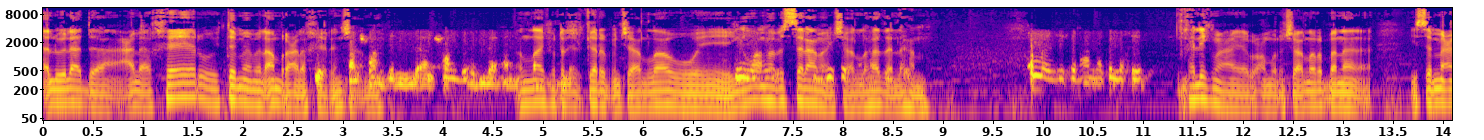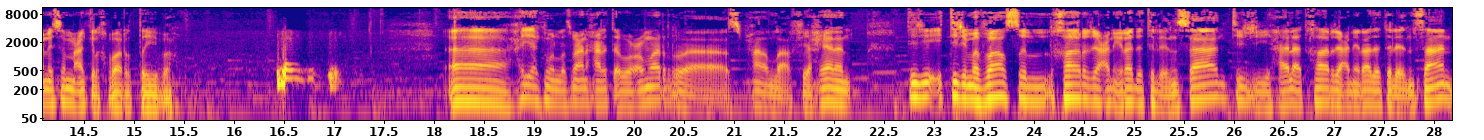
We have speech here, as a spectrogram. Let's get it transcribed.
الولادة على خير ويتمم الأمر على خير إن شاء الله. الحمد لله الحمد لله. الله يفرج الكرب إن شاء الله ويقومها بالسلامة إن شاء الله هذا الأهم. الله يجزيكم عنا كل خير. خليك معي يا أبو عمر إن شاء الله ربنا يسمعنا يسمعك الأخبار الطيبة. آه حياكم الله. سمعنا حالة أبو عمر. آه سبحان الله. في أحيانا تجي تجي مفاصل خارجه عن إرادة الإنسان تجي حالات خارجه عن إرادة الإنسان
